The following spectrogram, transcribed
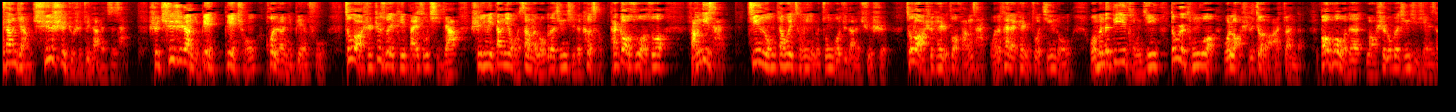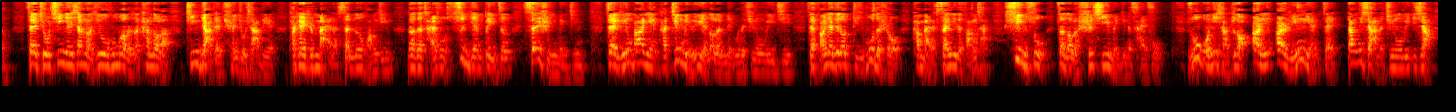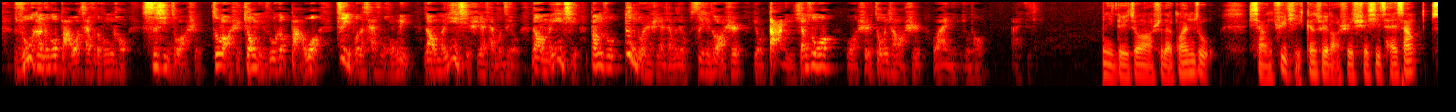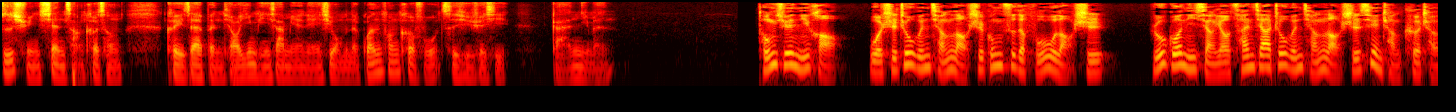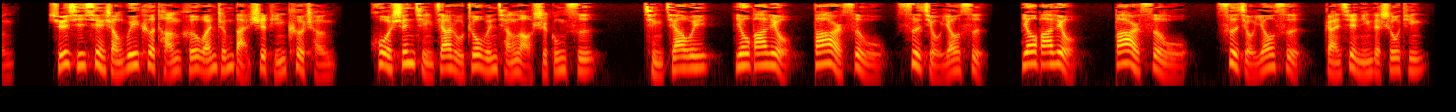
商讲趋势就是最大的资产，是趋势让你变变穷或者让你变富。周老师之所以可以白手起家，是因为当年我上了罗伯特清崎的课程，他告诉我说，房地产、金融将会成为你们中国最大的趋势。周老师开始做房产，我的太太开始做金融，我们的第一桶金都是通过我老师的教导而赚的。包括我的老师罗伯清崎先生，在九七年香港金融风暴的时候，他看到了金价在全球下跌，他开始买了三吨黄金，让他财富瞬间倍增三十亿美金。在零八年，他精美的预言到了美国的金融危机，在房价跌到底部的时候，他买了三亿的房产，迅速赚到了十七亿美金的财富。如果你想知道二零二零年在当下的金融危机下如何能够把握财富的风口，私信周老师。周老师教你如何把握这一波的财富红利，让我们一起实现财富自由，让我们一起帮助更多人实现财富自由。私信周老师有大礼相送哦！我是周文强老师，我爱你如同爱自己。你对周老师的关注，想具体跟随老师学习财商、咨询现场课程，可以在本条音频下面联系我们的官方客服持续学习。感恩你们，同学你好，我是周文强老师公司的服务老师。如果你想要参加周文强老师现场课程，学习线上微课堂和完整版视频课程，或申请加入周文强老师公司，请加微幺八六八二四五四九幺四幺八六八二四五四九幺四。感谢您的收听。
